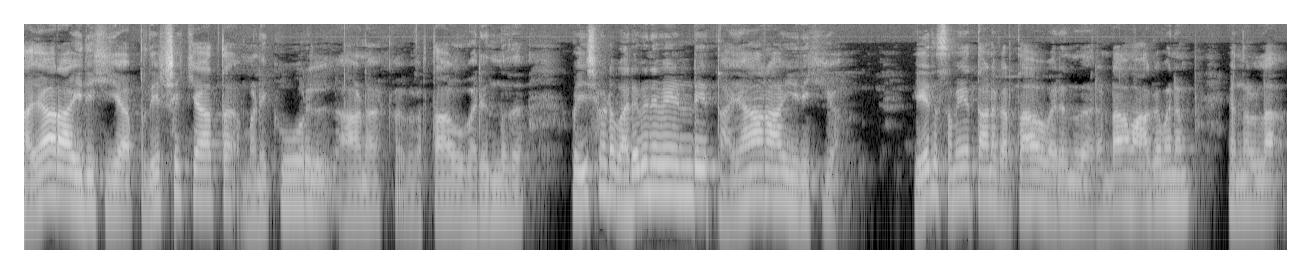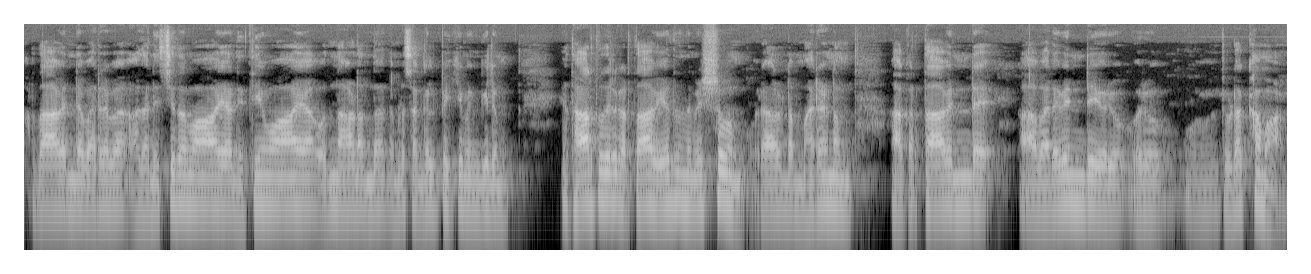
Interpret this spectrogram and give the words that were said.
തയ്യാറായിരിക്കുക. പ്രതീക്ഷിക്കാത്ത മണിക്കൂറിൽ ആണ് കർത്താവ് വരുന്നത്. അപ്പോൾ ഈശോയുടെ വരവിന് വേണ്ടി തയ്യാറായിരിക്കുക. ഏത് സമയത്താണ് കർത്താവ് വരുന്നത്? രണ്ടാം ആഗമനം എന്നുള്ള കർത്താവിന്റെ വരവ് അത് അനിശ്ചിതമായ നിത്യമായ ഒന്നാണെന്ന് നമ്മൾ സങ്കല്പിക്കുമെങ്കിലും യഥാർത്ഥത്തിൽ കർത്താവ് ഏത് നിമിഷവും ഒരാളുടെ മരണം ആ കർത്താവിന്റെ ആ വരവിന്റെ ഒരു ഒരു തുടക്കമാണ്.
